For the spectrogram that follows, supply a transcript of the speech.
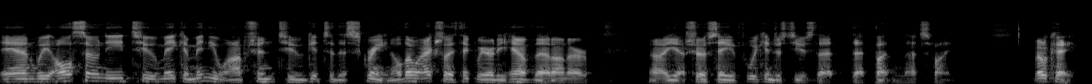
and we also need to make a menu option to get to this screen. Although actually I think we already have that on our uh, yeah, show saved. We can just use that, that button. That's fine. Okay.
